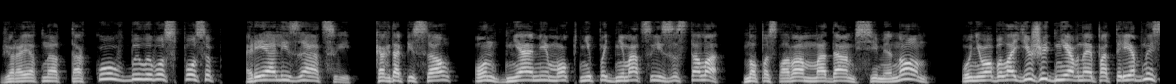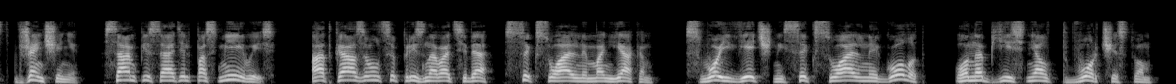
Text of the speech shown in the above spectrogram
Вероятно, таков был его способ реализации. Когда писал, он днями мог не подниматься из-за стола, но, по словам мадам Семенон, у него была ежедневная потребность в женщине. Сам писатель, посмеиваясь, отказывался признавать себя сексуальным маньяком. Свой вечный сексуальный голод он объяснял творчеством,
